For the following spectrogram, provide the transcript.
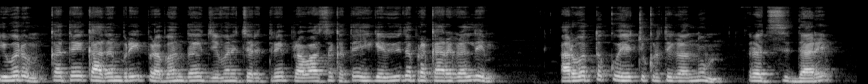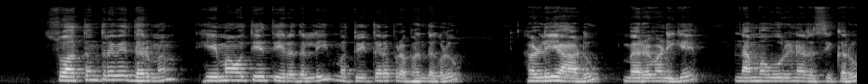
ಇವರು ಕತೆ, ಕಾದಂಬರಿ, ಪ್ರಬಂಧ, ಜೀವನ ಚರಿತ್ರೆ, ಪ್ರವಾಸ ಕತೆ, ಹೀಗೆ ವಿವಿಧ ಪ್ರಕಾರಗಳಲ್ಲಿ ಅರವತ್ತಕ್ಕೂ ಹೆಚ್ಚು ಕೃತಿಗಳನ್ನು ರಚಿಸಿದ್ದಾರೆ. ಸ್ವಾತಂತ್ರ್ಯವೇ ಧರ್ಮ, ಹೇಮಾವತಿಯ ತೀರದಲ್ಲಿ ಮತ್ತು ಇತರ ಪ್ರಬಂಧಗಳು, ಹಳ್ಳಿಯ ಹಾಡು, ಮೆರವಣಿಗೆ, ನಮ್ಮ ಊರಿನ ರಸಿಕರು,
